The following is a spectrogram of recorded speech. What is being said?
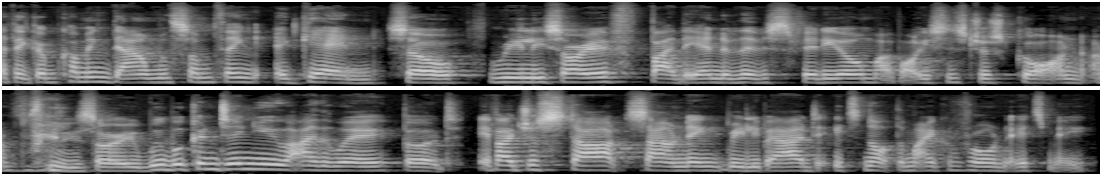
I think i'm coming down with something again. So really sorry if by the end of this video my voice is just gone. I'm really sorry. We will continue either way but if i just start sounding really bad it's not the microphone it's me.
